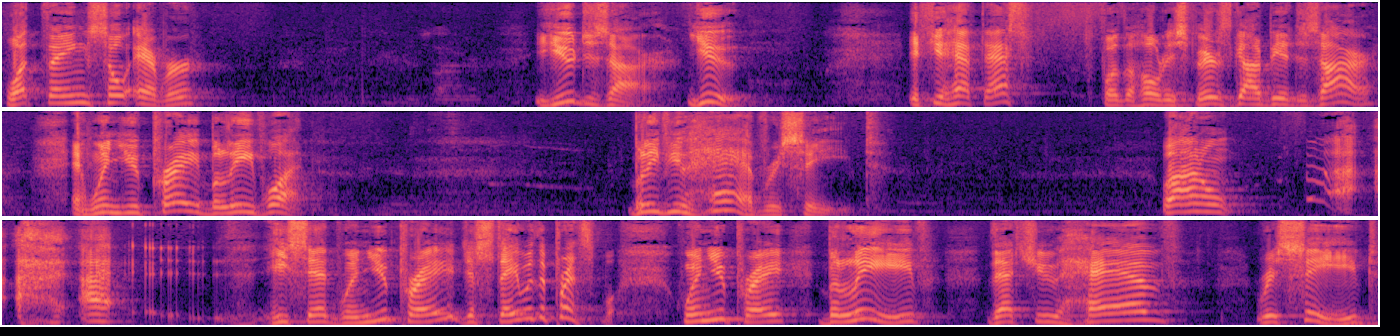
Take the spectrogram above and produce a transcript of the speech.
what things soever you desire, you. If you have to ask for the Holy Spirit, it's got to be a desire. And when you pray, believe what? believe you have received. Well, I don't. I, I, he said, when you pray, just stay with the principle. When you pray, believe that you have received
